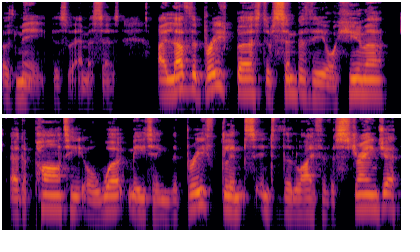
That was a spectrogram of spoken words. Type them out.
of me, this is what Emma says. I love the brief burst of sympathy or humour, at a party or work meeting, the brief glimpse into the life of a stranger,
